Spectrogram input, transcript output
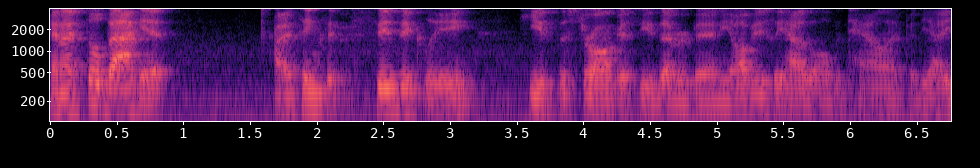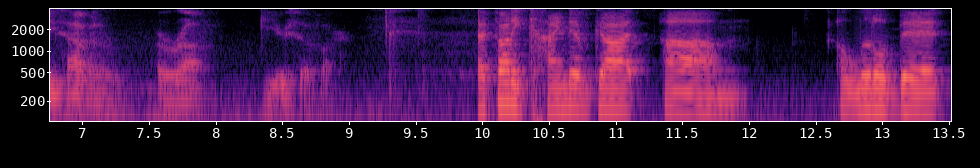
and I still back it. I think that physically he's the strongest he's ever been. He obviously has all the talent, but yeah, he's having a, a rough year so far. I thought he kind of got um, a little bit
